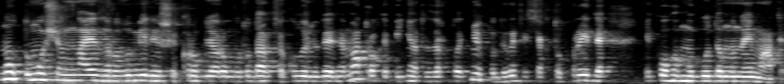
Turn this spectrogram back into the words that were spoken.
Ну тому що найзрозуміліший крок для роботодавця, коли людей нема, трохи підняти зарплатню і подивитися, хто прийде, якого ми будемо наймати.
